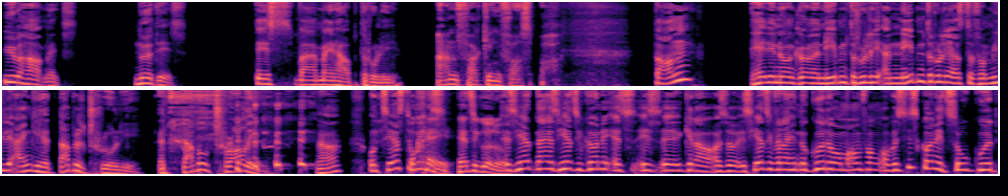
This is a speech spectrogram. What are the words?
Überhaupt nix. Nur das. Das war mein Hauptrulli. Unfucking fassbar. Dann hätte ich noch einen kleinen Nebentrulli, ein Nebentrulli aus der Familie, eigentlich ein Double Trulli. Ein Double Trolley. ja. Und zuerst Okay, hört sich gut es hört, nein, es hört sich gar nicht, es ist, äh, genau, also es hört sich vielleicht noch gut am Anfang, aber es ist gar nicht so gut,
